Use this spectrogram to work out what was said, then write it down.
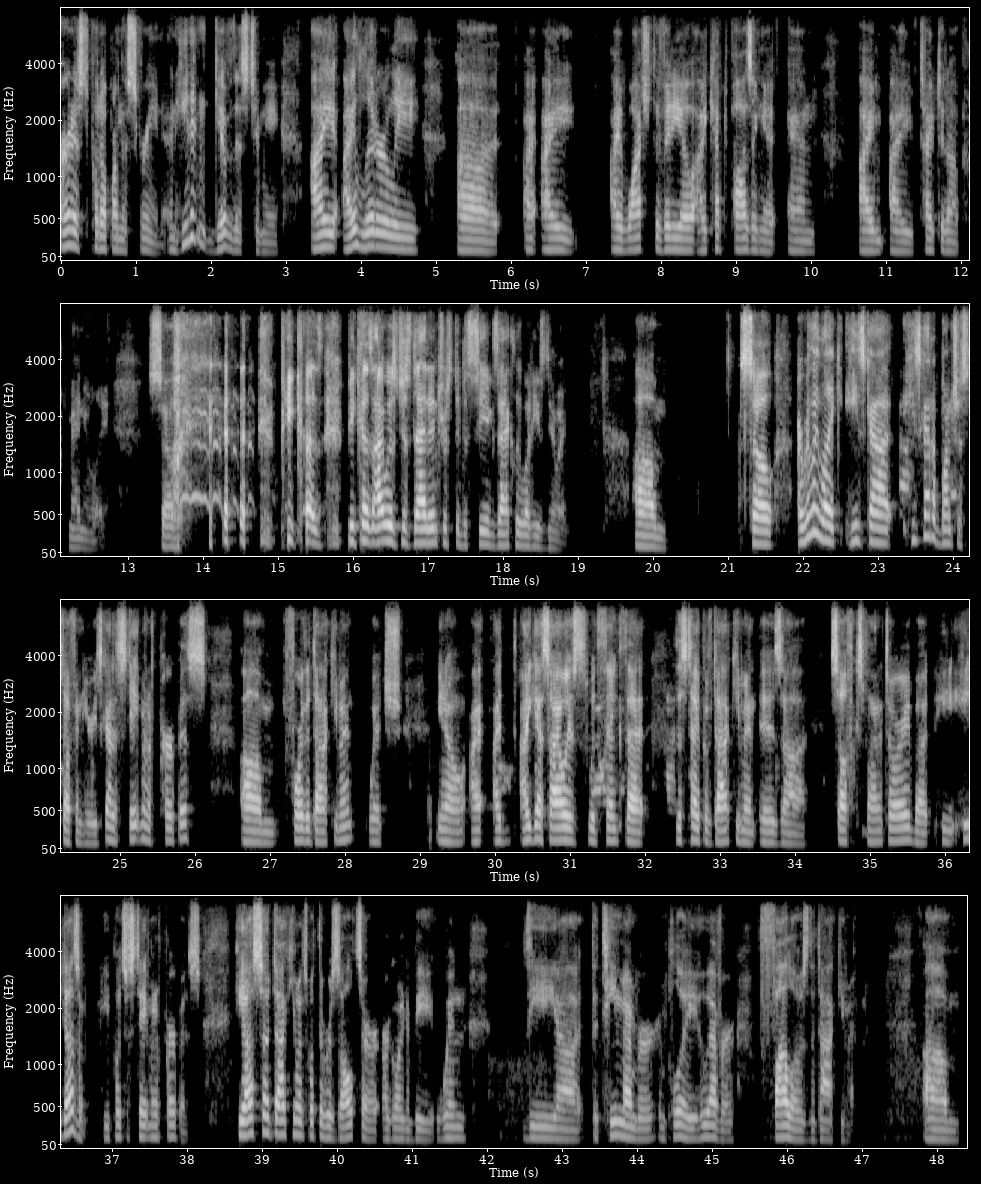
Ernest put up on the screen. And he didn't give this to me. I I literally uh, I, I I watched the video, I kept pausing it, and I I typed it up manually. So because because I was just that interested to see exactly what he's doing. Um, so I really like he's got he's got a bunch of stuff in here. He's got a statement of purpose um, for the document, which you know I, I I guess I always would think that this type of document is uh, self-explanatory, but he he doesn't. He puts a statement of purpose. He also documents what the results are are going to be when the uh, the team member, employee, whoever follows the document. Um,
